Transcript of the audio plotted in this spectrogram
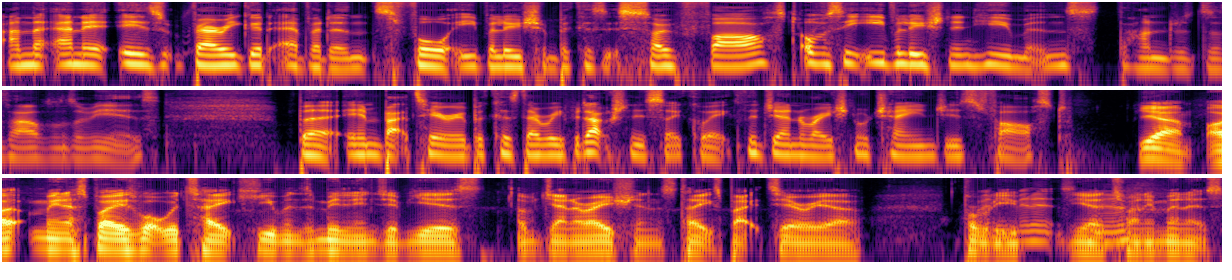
and and it is very good evidence for evolution because it's so fast. Obviously, evolution in humans, the hundreds of thousands of years, but in bacteria because their reproduction is so quick, the generational change is fast. Yeah, I mean, I suppose what would take humans millions of years of generations takes bacteria 20 probably minutes, yeah, yeah. 20 minutes.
